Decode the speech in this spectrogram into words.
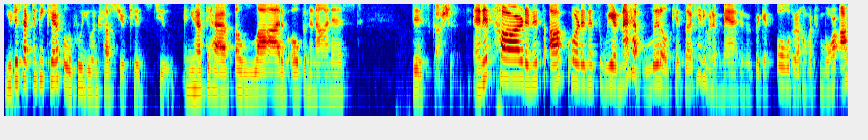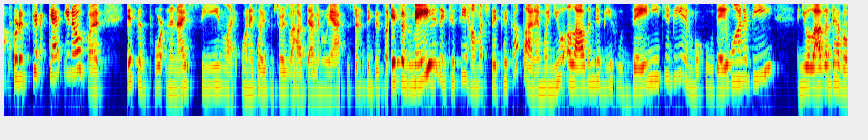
you just have to be careful of who you entrust your kids to. And you have to have a lot of open and honest discussion and it's hard and it's awkward and it's weird and i have little kids so i can't even imagine as they get older how much more awkward it's going to get you know but it's important and i've seen like when i tell you some stories about how devin reacts to certain things it's like it's amazing to see how much they pick up on and when you allow them to be who they need to be and who they want to be and you allow them to have a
